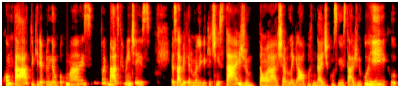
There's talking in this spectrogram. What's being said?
contato e queria aprender um pouco mais. Foi basicamente isso. Eu sabia que era uma liga que tinha estágio, então eu achava legal a oportunidade de conseguir um estágio no currículo.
